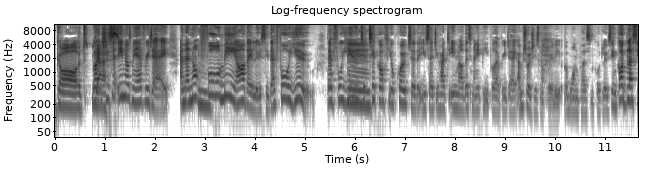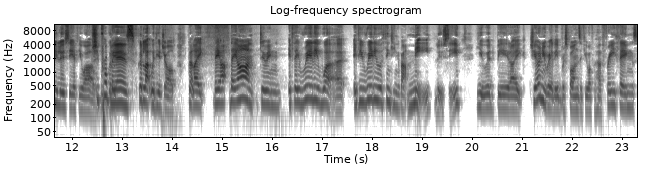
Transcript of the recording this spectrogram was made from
God. Like yes. she said, emails me every day, and they're not for me, are they, Lucy? They're for you. They're for you to tick off your quota that you said you had to email this many people every day. I'm sure she's not really a one person called Lucy, and God bless you, Lucy, if you are. She probably good, is. Good luck with your job, but like they are, they aren't doing. If they really were, if you really were thinking about me, Lucy, you would be like, she only really responds if you offer her free things,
